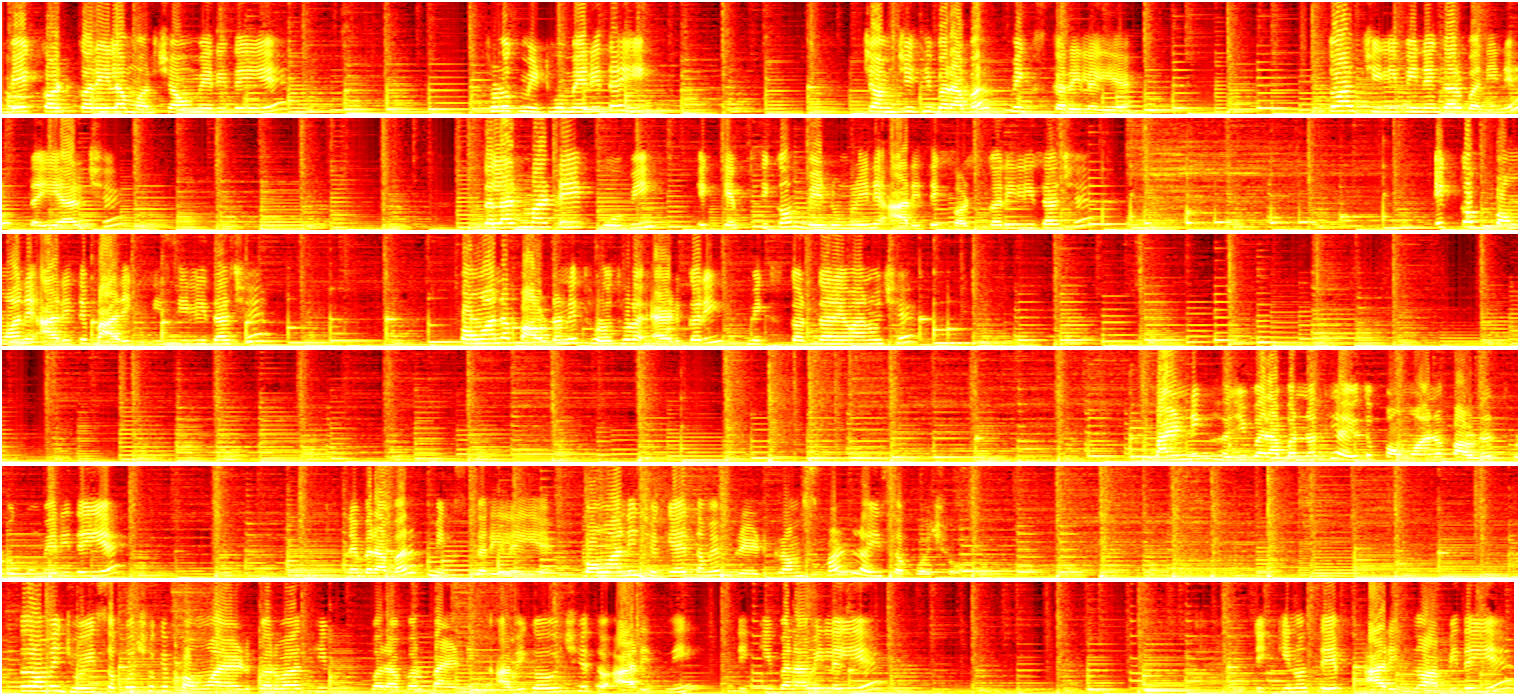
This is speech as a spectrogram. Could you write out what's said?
બે કટ કરેલા મરચા ઉમેરી દઈએ. થોડુંક મીઠું ઉમેરી દઈ. ચમચીથી બરાબર મિક્સ કરી લઈએ. તો આ ચીલી વિનેગર બનીને તૈયાર છે. સલાડ માટે કોબી, એક કેપ્સિકમ, બે ડુંગળીને આ રીતે કટ કરી લીધા છે. એક કપ પૌવાને આ રીતે બારીક પીસી લીધા છે. પૌવાના પાવડરને થોડો થોડો એડ કરી મિક્સ કરતા રહેવાનું છે. નથી આવ્યું તો પૌવાનો પાવડર થોડુંક ઉમેરી દઈએ અને બરાબર મિક્સ કરી લઈએ. પૌવાની જગ્યાએ તમે બ્રેડ ક્રમ્સ પણ લઈ શકો છો. તો તમે જોઈ શકો છો કે પૌવા એડ કરવાથી બરાબર બાઇન્ડિંગ આવી ગયું છે, તો આ રીતની ટિક્કી બનાવી લઈએ. ટિક્કીનો શેપ આ રીતનો આપી દઈએ.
